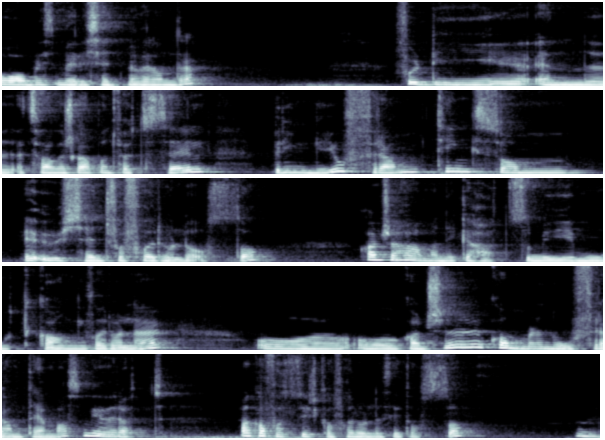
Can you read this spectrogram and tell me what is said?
å bli mer kjent med hverandre. Fordi en, et svangerskap og en fødsel bringer jo fram ting som er ukjent for forholdet også. Kanskje har man ikke hatt så mye motgang i forholdet. Og, og, kanskje kommer det noe fram tema som gjør at man kan få styrka forholdet sitt også. Mm.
